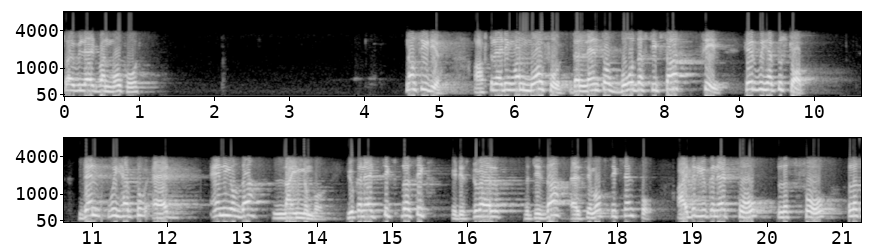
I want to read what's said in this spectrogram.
So I will add one more 4. Now see dear, after adding one more 4, the length of both the strips are same. Here we have to stop. Then we have to add any of the line number. You can add 6 plus 6, it is 12, which is the LCM of 6 and 4. Either you can add 4 plus 4 plus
